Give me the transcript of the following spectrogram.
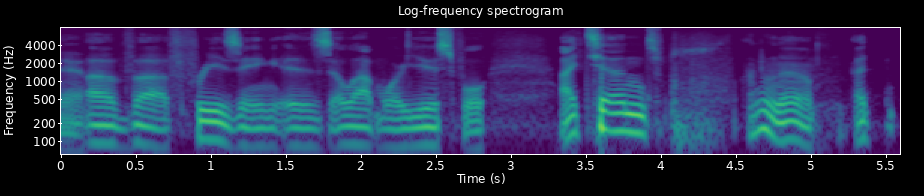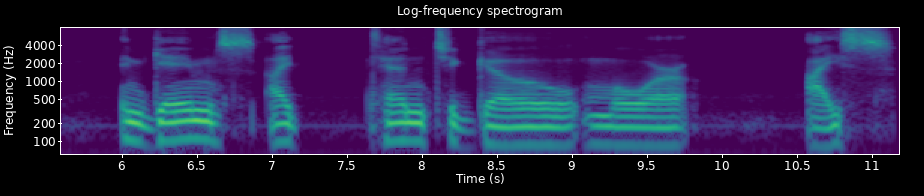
Yeah. of uh, freezing is a lot more useful. I tend I don't know I, in games I tend to go more ice.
